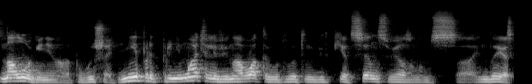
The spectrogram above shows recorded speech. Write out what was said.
Налоги не надо повышать. Не предприниматели виноваты вот в этом витке цен, связанном с а, НДС.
